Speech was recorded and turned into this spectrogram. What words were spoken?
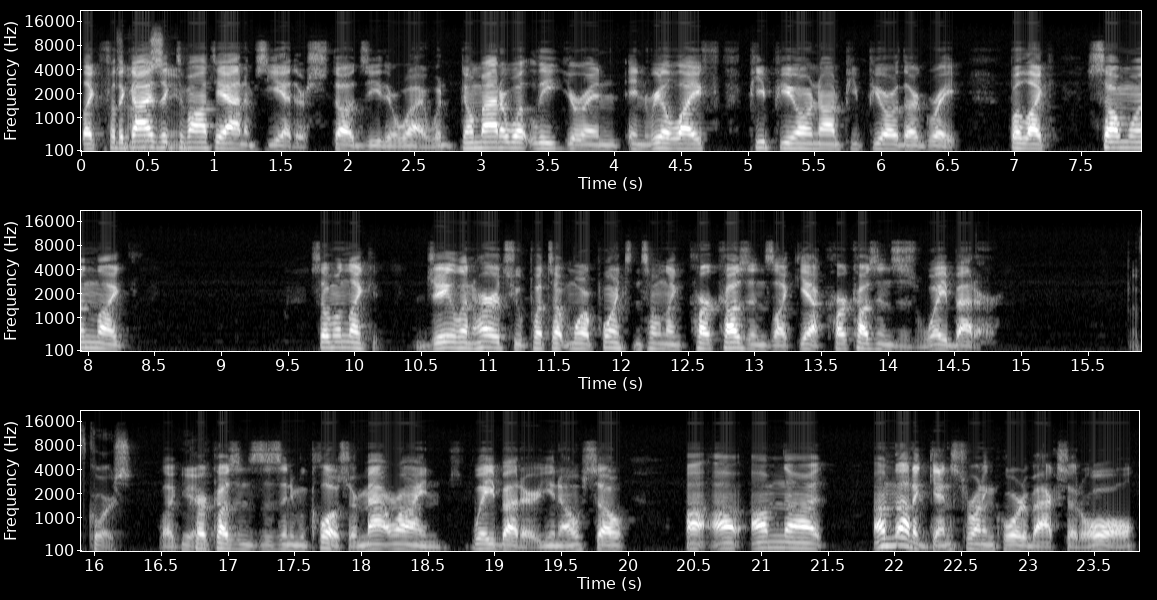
like for the It's the guys like same. Davante Adams, yeah, they're studs either way. When, no matter what league you're in, in real life, PPR, non PPR, they're great. But like someone like someone like Jalen Hurts, who puts up more points than someone like Kirk Cousins, like yeah, Kirk Cousins is way better. Of course. Like Yeah. Kirk Cousins isn't even close, or Matt Ryan way better. You know, so I, I, I'm not I'm not against running quarterbacks at all.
